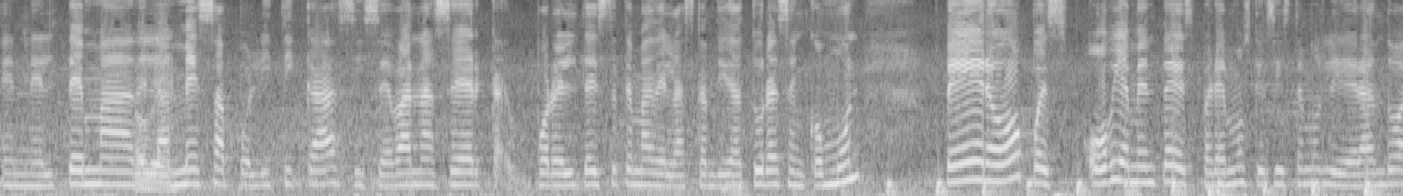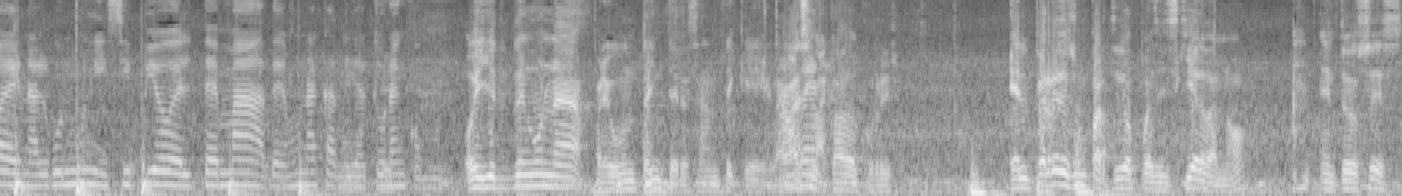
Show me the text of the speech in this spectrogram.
en el tema de la mesa política, si se van a hacer ca- por el de este tema de las candidaturas en común, pero pues obviamente esperemos que sí estemos liderando en algún municipio el tema de una candidatura en común. Oye, yo te tengo una pregunta interesante que la A verdad se me acaba de ocurrir. El PRD es un partido pues de izquierda, ¿no? Entonces,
